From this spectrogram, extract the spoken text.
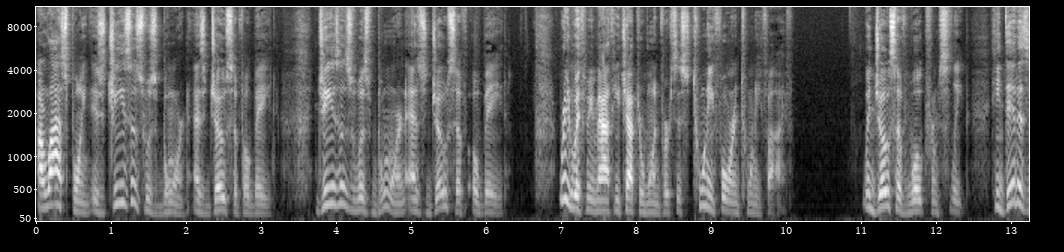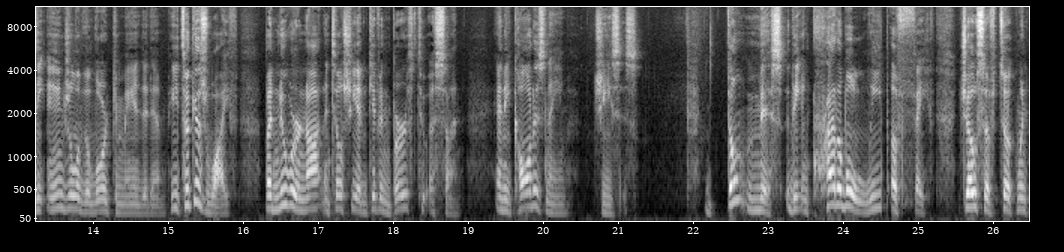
Our last point is Jesus was born as Joseph obeyed. Jesus was born as Joseph obeyed. Read with me Matthew chapter 1 verses 24 and 25. When Joseph woke from sleep, he did as the angel of the Lord commanded him. He took his wife, but knew her not until she had given birth to a son, and he called his name Jesus. Don't miss the incredible leap of faith Joseph took when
